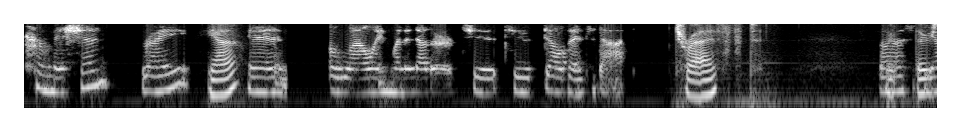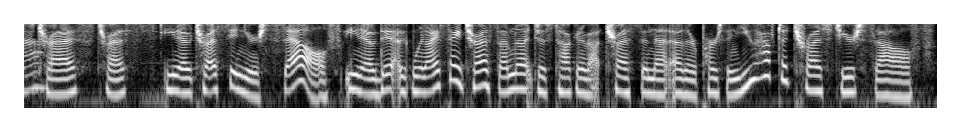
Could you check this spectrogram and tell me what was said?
permission, right? Yeah. And allowing one another to, to delve into that. Trust. There, there's yeah. trust, trust, you know, trust in yourself. You know, th- when I say trust, I'm not just talking about trust in that other person. You have to trust yourself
